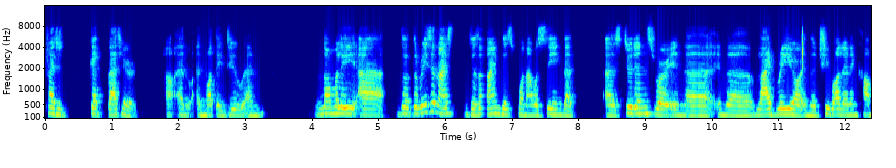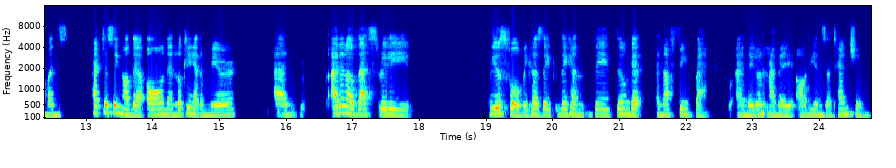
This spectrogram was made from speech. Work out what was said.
try to get better uh, at, at what they do. And normally, uh, the the reason I designed this when I was seeing that uh, students were in the in the library or in the Chi Wah Learning Commons practicing on their own and looking at a mirror. And I don't know if that's really useful because they they can they don't get enough feedback and they don't have a audience attention.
